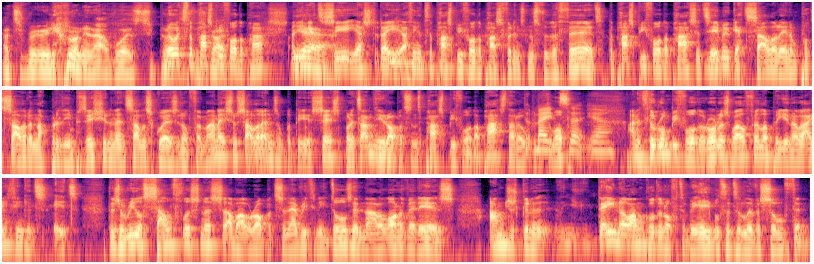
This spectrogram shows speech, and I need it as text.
That's really I'm running out of words to put. No, it's the pass describe- before the pass. And you get to see it yesterday. I think it's the pass before the pass, for instance, for the third. The pass before the pass, it's him who gets Salah in and puts Salah in that brilliant position, and then Salah squares it up for Mane. So Salah ends up with the assist, but it's Andy Robertson's pass before the pass that opens them makes up. it, yeah. And it's the run before the run as well, Philippa. You know, I think it's it's there's a real selflessness about Robertson, everything he does in that. A lot of it is, I'm just gonna. They know I'm good enough to be able to deliver something,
